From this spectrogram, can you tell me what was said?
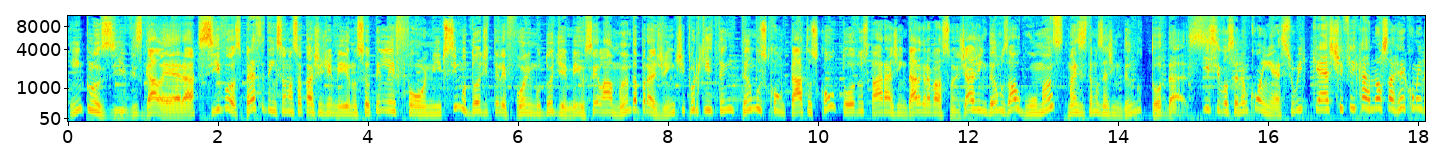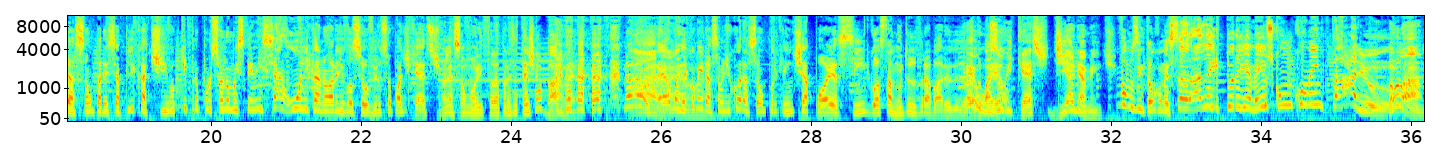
inclusive, galera, se você presta atenção na sua caixa de e-mail, no seu telefone, se mudou de telefone, mudou de e-mail, sei lá, manda pra gente, porque tentamos contatos com todos para agendar gravações. Já agendamos algumas, mas estamos agendando todas. E se você não conhece o WeCast, fica a nossa recomendação para esse aplicativo que proporciona uma experiência única na hora de você ouvir o seu podcast. Olha só, o Mauri fala, parece até jabá, velho. Não, não, é uma recomendação de coração, porque a gente apoia sim e gosta muito do trabalho do Eduardo Eu uso Baião. o iCast diariamente. Vamos então começando a leitura de e-mails com um comentário. Vamos lá.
